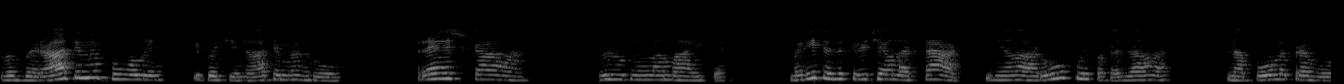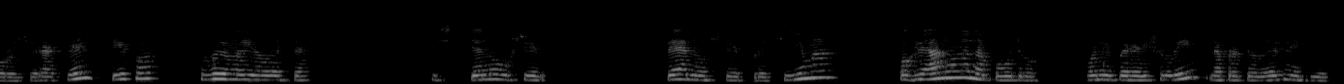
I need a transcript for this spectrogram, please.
вибиратиме поле і починатиме гру. Решка. вигукнула Майте. Маріса закричала так, підняла руку і показала на поле праворуч. Ракель тихо вилаялася і, стянувши, стенувши плечима, поглянула на подруг. Вони перейшли на протилежний бік.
